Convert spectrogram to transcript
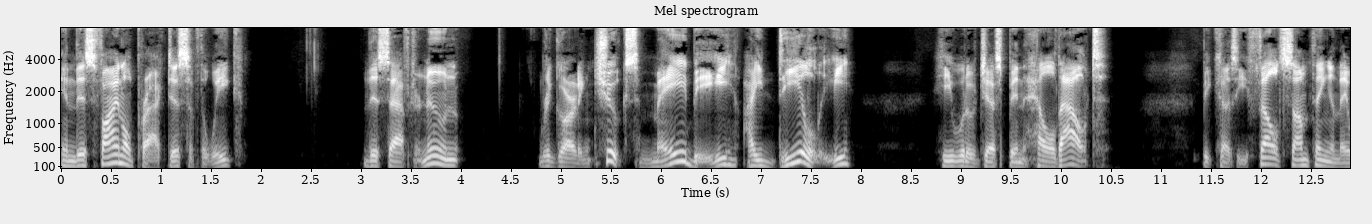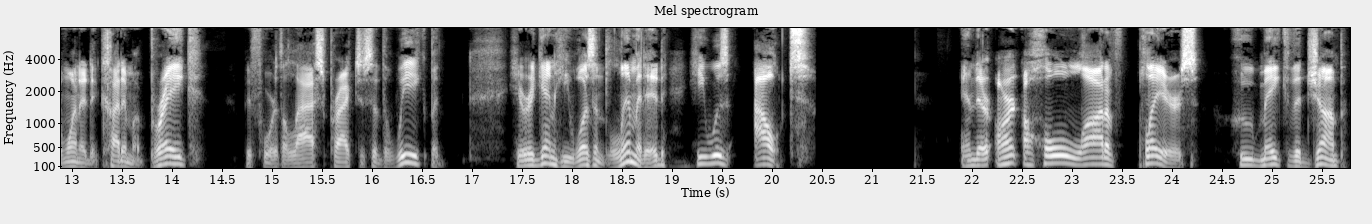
in this final practice of the week this afternoon regarding Chuks. Maybe, ideally, he would have just been held out because he felt something and they wanted to cut him a break before the last practice of the week. But here again, he wasn't limited. He was out. And there aren't a whole lot of players who make the jump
